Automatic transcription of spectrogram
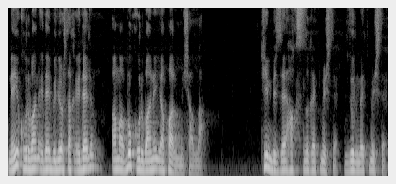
Neyi kurban edebiliyorsak edelim ama bu kurbanı yapalım inşallah. Kim bize haksızlık etmişse, zulmetmişse,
